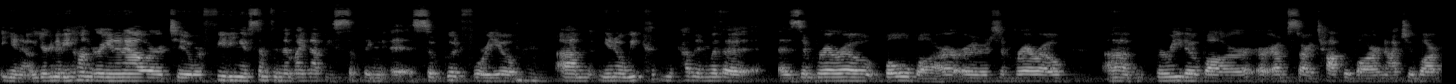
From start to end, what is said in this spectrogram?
you know you're going to be hungry in an hour or two, or feeding you something that might not be something uh, so good for you. Mm-hmm. Um, you know, we couldn't come in with a, a Zambrero bowl bar or a Zambrero um, burrito bar, or I'm sorry, taco bar, nacho bar,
